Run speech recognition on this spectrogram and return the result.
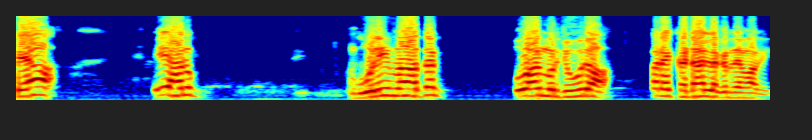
ਆ ਇਹ ਸਾਨੂੰ ਗੋਲੀ ਮਾਰ ਤਾਂ ਉਹ ਮਨਜ਼ੂਰ ਆ, ਪਰ ਇਹ ਖੱਡਾ ਲੱਗਣ ਦੇਵਾਂਗੇ।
